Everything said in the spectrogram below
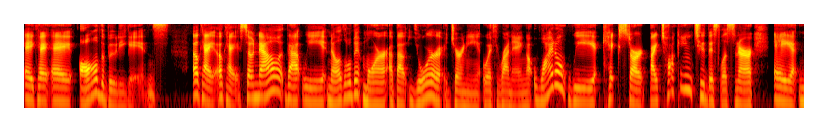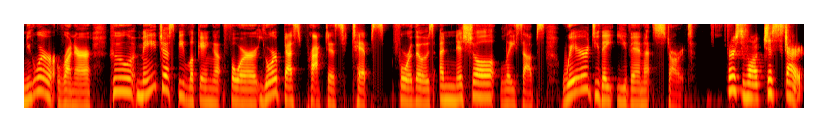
aka all the booty gains. Okay, okay. So now that we know a little bit more about your journey with running, why don't we kickstart by talking to this listener, a newer runner who may just be looking for your best practice tips for those initial lace ups? Where do they even start? First of all, just start.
